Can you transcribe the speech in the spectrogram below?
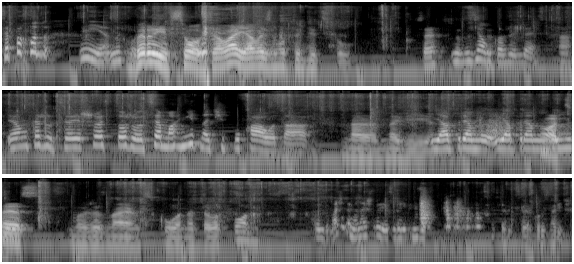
Це, походу. Ні, я не хочу. Бери, все, взяла, я візьму тоді цю. Все? Зйомка вже йде. А. Я вам кажу, це щось теж, оце магнітна чепуха, ота. На, навіє. Я прям, я прям Ну, а даю- це с- ми вже знаємо скло на телефон. Ой, Бачите. Це корисна річ.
